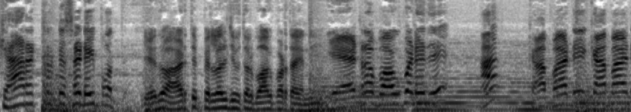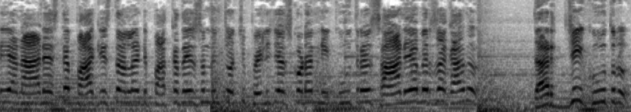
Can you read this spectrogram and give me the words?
క్యారెక్టర్ డిసైడ్ అయిపోద్ది. ఏదో ఆడితే పిల్లల జీవితాలు బాగుపడతాయని. ఏట్రా బాగుపడేది? కబడ్డీ కబడ్డీ అని ఆడేస్తే పాకిస్తాన్ లాంటి పక్క దేశం నుంచి వచ్చి పెళ్ళి చేసుకోవడానికి నీ కూతురు సానియా మిర్జా కాదు. దర్జీ కూతురు.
